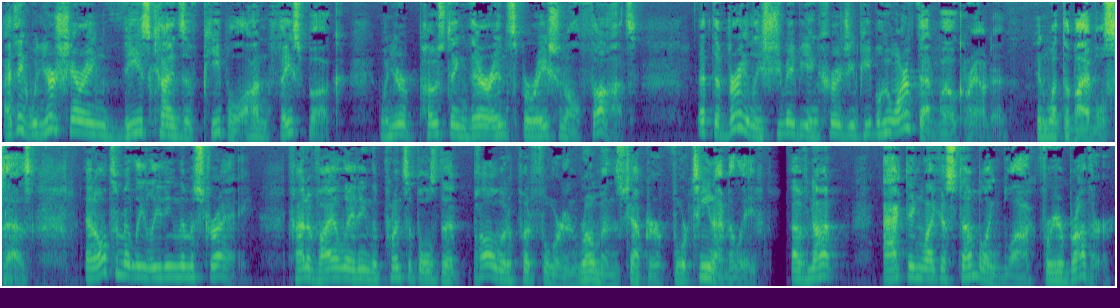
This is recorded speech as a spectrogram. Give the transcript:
I think when you're sharing these kinds of people on Facebook, when you're posting their inspirational thoughts, at the very least, you may be encouraging people who aren't that well grounded in what the Bible says, and ultimately leading them astray, kind of violating the principles that Paul would have put forward in Romans chapter 14, I believe, of not acting like a stumbling block for your brother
